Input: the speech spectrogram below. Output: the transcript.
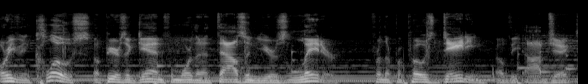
or even close appears again for more than a thousand years later from the proposed dating of the object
